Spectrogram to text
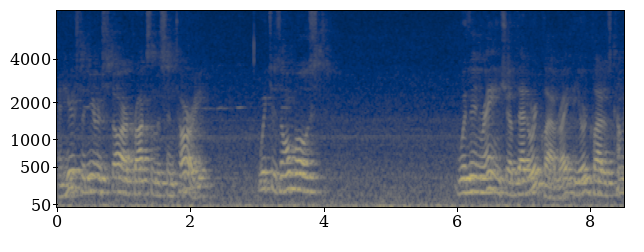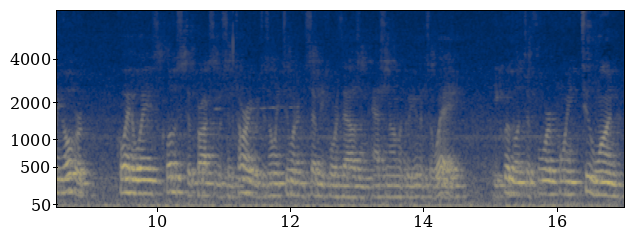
And here's the nearest star, Proxima Centauri, which is almost within range of that Oort cloud, right? The Oort cloud is coming over quite a ways close to Proxima Centauri, which is only 274,000 astronomical units away, equivalent to 4.21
